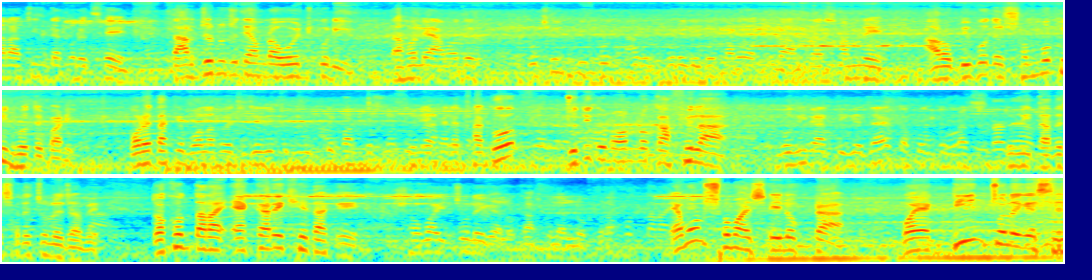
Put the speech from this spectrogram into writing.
তারা চিন্তা করেছে, তার জন্য যদি আমরা ওয়েট করি, তাহলে আমাদের কঠিন বিপদ আরও পড়ে দিতে পারে অথবা আমরা সামনে আরও বিপদের সম্মুখীন হতে পারি। পরে তাকে বলা হয়েছে, যদি তুমি উঠতে পারতেছ না, তুমি এখানে থাকো। যদি কোনো অন্য কাফেলা মদিনার দিকে যায়, তখন তোমরা তুমি তাদের সাথে চলে যাবে। তখন তারা একা রেখে তাকে সবাই চলে গেল কাফেলার লোকরা। এমন সময় সেই লোকটা কয়েকদিন চলে গেছে,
